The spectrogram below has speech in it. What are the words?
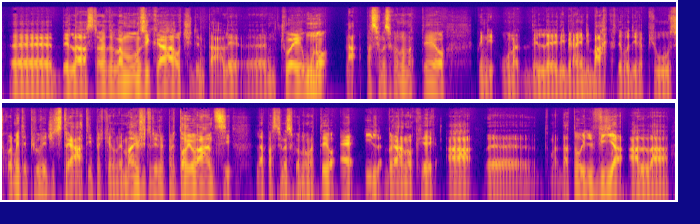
eh, della storia della musica occidentale, eh, cioè uno, la Passione secondo Matteo, quindi uno dei brani di Bach, devo dire, più, sicuramente più registrati, perché non è mai uscito di repertorio, anzi, La Passione secondo Matteo è il brano che ha eh, dato il via alla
